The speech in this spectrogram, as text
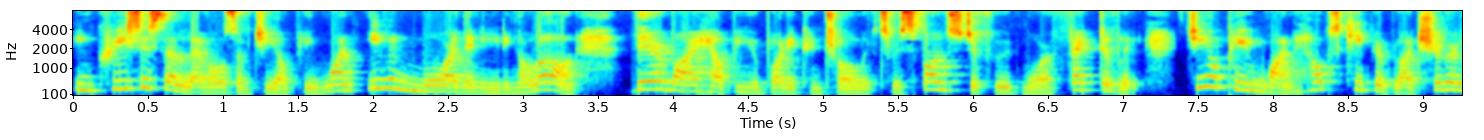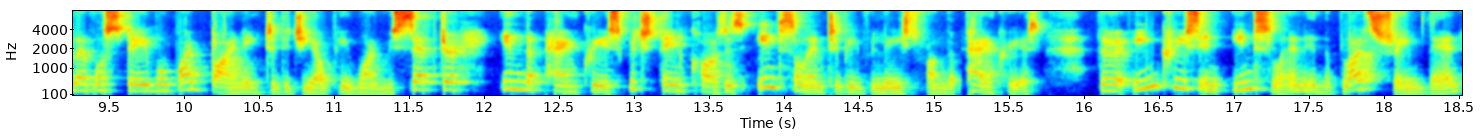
increases the levels of GLP 1 even more than eating alone, thereby helping your body control its response to food more effectively. GLP 1 helps keep your blood sugar level stable by binding to the GLP 1 receptor in the pancreas, which then causes insulin to be released from the pancreas. The increase in insulin in the bloodstream then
